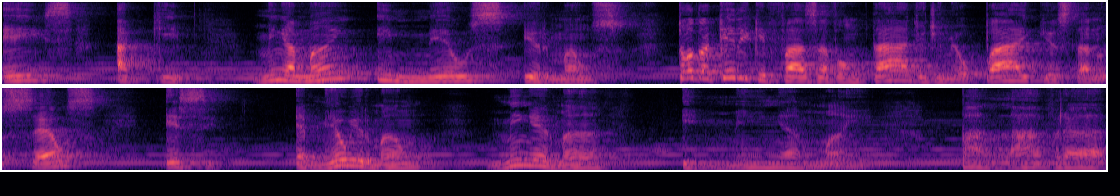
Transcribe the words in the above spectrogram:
Eis aqui minha mãe e meus irmãos. Todo aquele que faz a vontade de meu Pai que está nos céus, esse é meu irmão, minha irmã e minha mãe. Palavra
